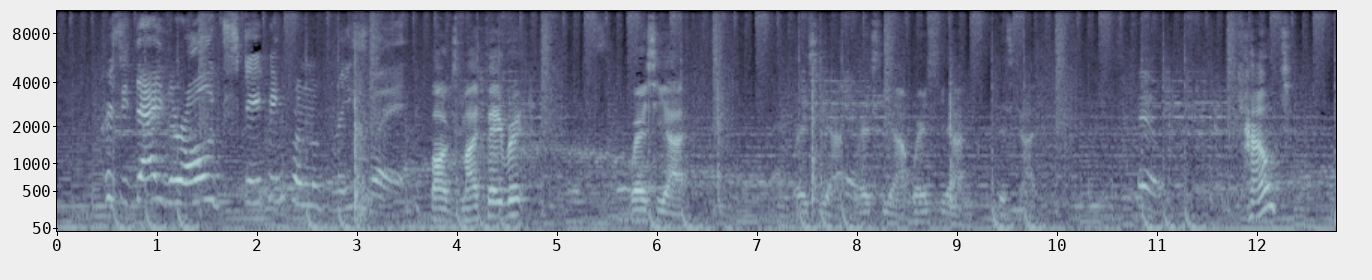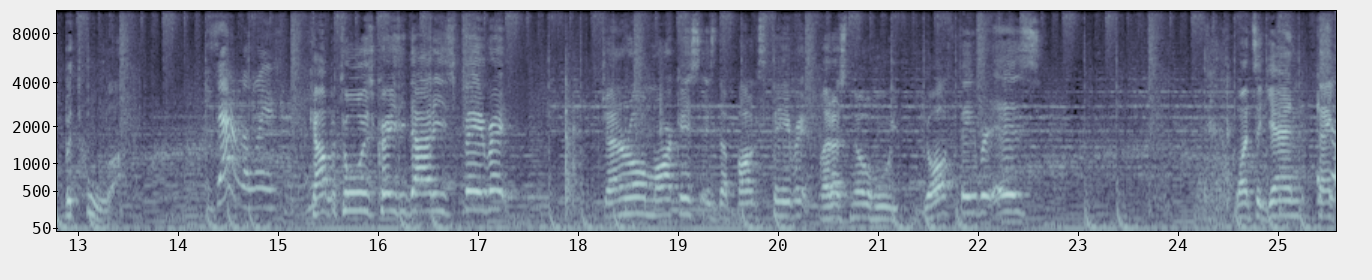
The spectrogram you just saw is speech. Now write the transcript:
Crazy Daddy, they're all escaping from the bracelet. Bugs, my favorite. Where's he at? Where's he at? Where's he at? Where's he at? This guy. Who? Count Batula. Is that relation? Count Batula is Crazy Daddy's favorite. General Marcus is the Bug's favorite. Let us know who your favorite is. Once again, thank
